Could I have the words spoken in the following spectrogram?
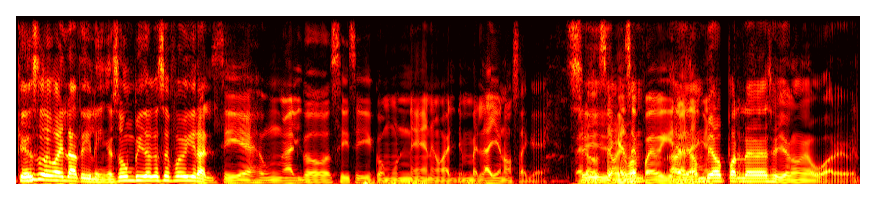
¿Qué es eso de bailatilín? ¿Eso es un video que se fue viral? Sí, es un algo, sí, sí, como un nene o. En verdad yo no sé qué. Pero Sí, sé que se fue viral. Había en enviado un par de veces y yo con el whatever.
